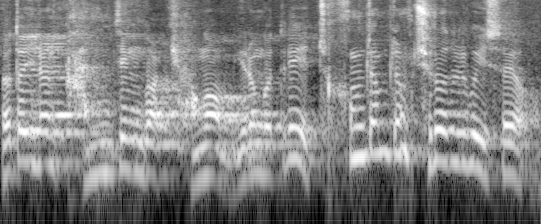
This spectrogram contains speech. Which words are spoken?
어떤 이런 간증과 경험 이런 것들이 점점점 줄어들고 있어요.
